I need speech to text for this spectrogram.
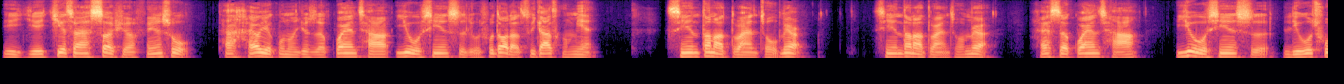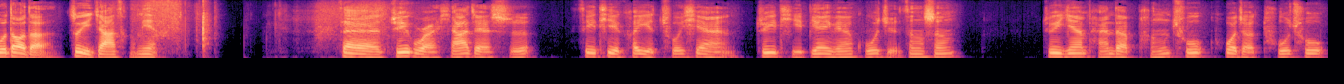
以及计算射血分数。它还有一个功能就是观察右心室流出道的最佳层面。心脏的短轴面，心脏的短轴面。还是观察右心室流出道的最佳层面。在椎管狭窄时，CT 可以出现椎体边缘骨质增生、椎间盘的膨出或者突出、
